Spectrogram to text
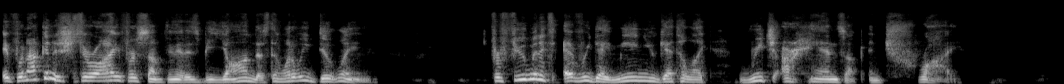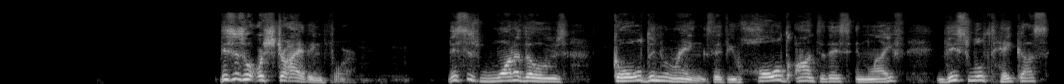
If we're not going to strive for something that is beyond us, then what are we doing? For a few minutes every day, me and you get to like reach our hands up and try. This is what we're striving for. This is one of those golden rings if you hold on to this in life, this will take us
